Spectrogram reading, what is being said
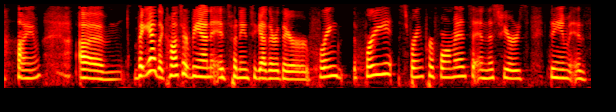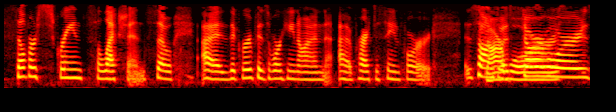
time. Um, but yeah, the concert band is putting together their free, free spring performance, and this year's theme is Silver Screen Selection. So uh, the group is working on uh, practicing for songs Star with Star Wars. Wars,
